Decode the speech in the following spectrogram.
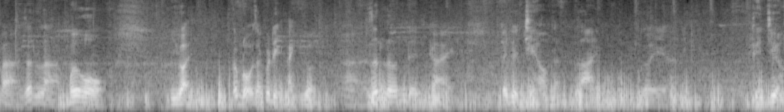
và rất là mơ hồ. Vì vậy, tốc độ ra quyết định ảnh hưởng à, rất lớn đến cái cái việc treo thật lái. của thuyền trưởng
